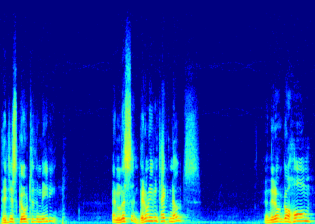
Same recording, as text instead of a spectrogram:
They just go to the meeting and listen. They don't even take notes. And they don't go home.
